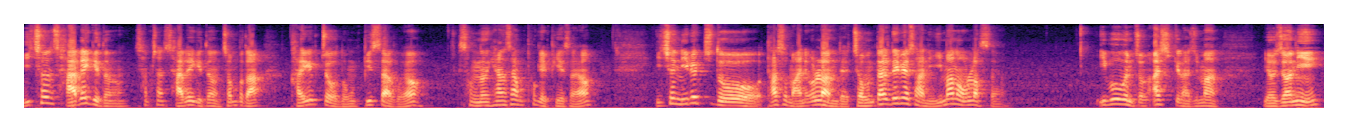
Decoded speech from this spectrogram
2400이든 3400이든 전부 다 가격적으로 너무 비싸고요. 성능 향상 폭에 비해서요. 2200G도 다소 많이 올랐는데 저번 달 대비해서 한 2만원 올랐어요. 이 부분은 좀 아쉽긴 하지만 여전히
